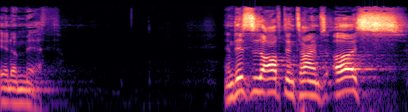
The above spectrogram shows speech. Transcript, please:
in a myth. And this is oftentimes us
